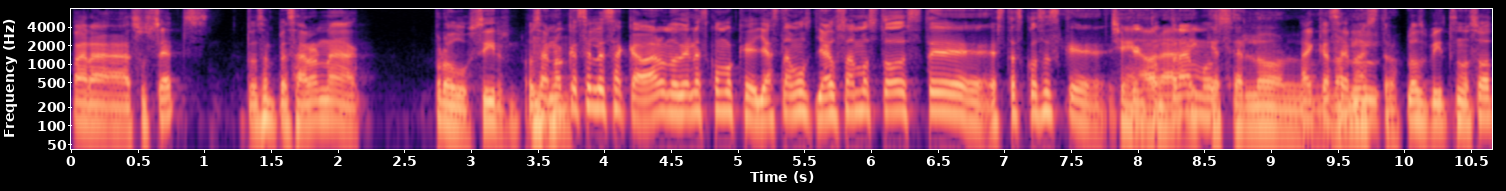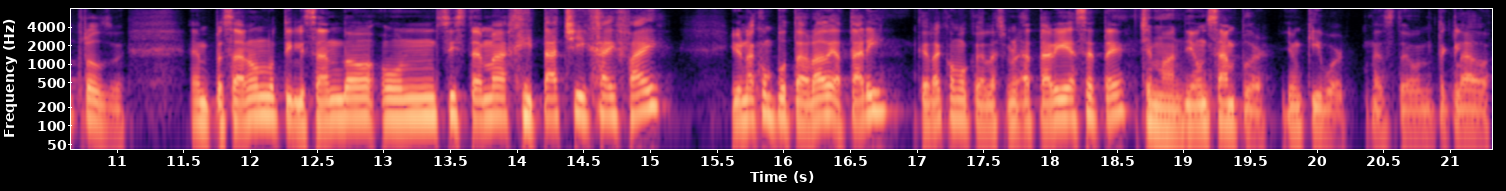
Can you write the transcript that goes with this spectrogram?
para sus sets. Entonces empezaron a producir. O sea, no que se les acabaron, no bien es como que ya estamos, ya usamos todo este, estas cosas que, Sí, que ahora encontramos. hay que hacerlo lo- Hay que lo hacer nuestro. los beats nosotros. Empezaron utilizando un sistema Hitachi Hi-Fi y una computadora de Atari, que era como que las primeras- Atari ST y un sampler y un keyboard, este, un teclado.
